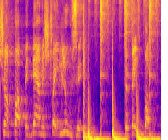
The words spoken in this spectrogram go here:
jump up and down and straight lose it. The bass bump.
